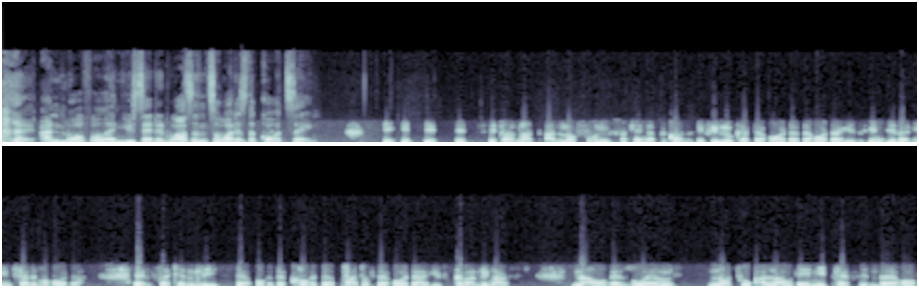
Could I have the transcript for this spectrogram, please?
unlawful, and you said it wasn't. So, what does the court say? It, it, it, it, it was not unlawful, Sakina, because if you look at the order, the order is, in, is an interim order. And secondly, the, the, the part of the order is granting us now as well not to allow any person thereof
